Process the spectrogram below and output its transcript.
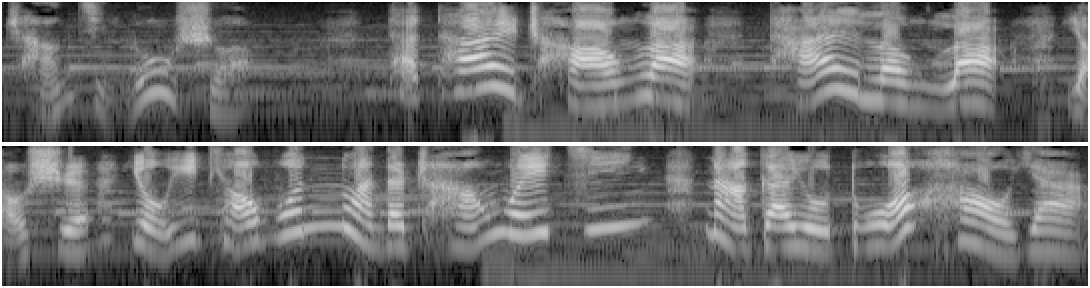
长颈鹿说：“它太长了，太冷了。要是有一条温暖的长围巾，那该有多好呀！”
